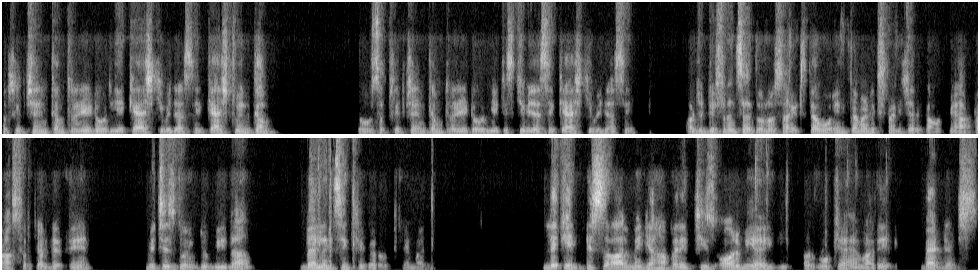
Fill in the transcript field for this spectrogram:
subscription income credit हो रही है कैश की वजह से कैश टू इनकम तो सब्सक्रिप्शन इनकम क्रेडिट हो रही है किसकी वजह से? कैश की वजह से। और जो डिफरेंस है दोनों साइड्स का, वो इनकम एंड एक्सपेंडिचर अकाउंट में आप ट्रांसफ़र कर देते हैं which is going to be the balancing figure होती है हमारी। लेकिन इस सवाल में यहाँ पर एक चीज़ और भी आएगी और वो क्या है हमारे बैड डेट्स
